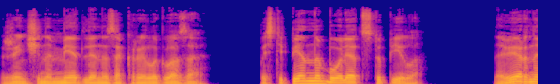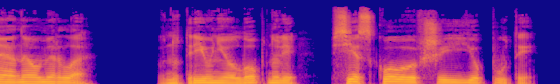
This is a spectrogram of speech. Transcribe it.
Женщина медленно закрыла глаза. Постепенно боль отступила. Наверное, она умерла. Внутри у нее лопнули все сковывавшие ее путы.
